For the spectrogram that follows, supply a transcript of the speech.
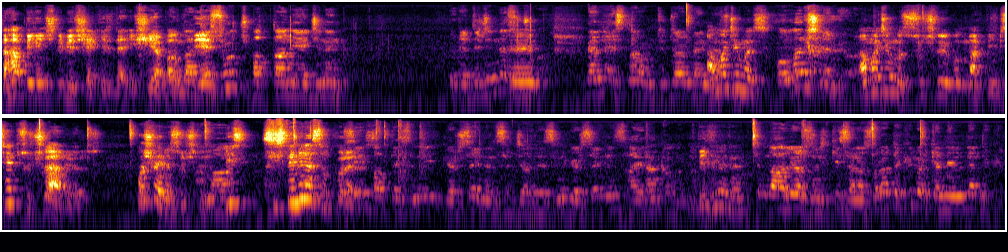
Daha bilinçli bir şekilde işi yapalım Buradaki diye. suç battaniyecinin, üreticinin de Ee, suçu var. Ben esnafım, tüccarım, ben Amacımız Onlar işlemiyor. amacımız suçluyu bulmak değil. Biz hep suçlu arıyoruz. Boş verin suçluyu. Ama Biz sistemi nasıl kurarız? Sihir battaniyesini görseydiniz, seccadesini görseydiniz hayran kalırdınız. Biliyorum. Şimdi alıyorsunuz iki sene sonra dökülüyor, kendi elinden dökülüyor.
